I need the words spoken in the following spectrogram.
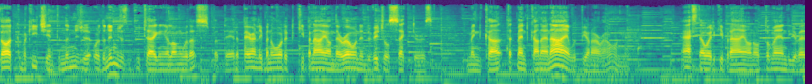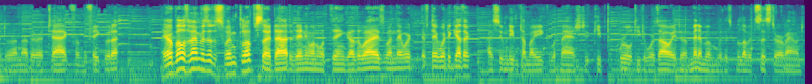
Thought Kamakichi and the ninja or the ninjas would be tagging along with us, but they had apparently been ordered to keep an eye on their own individual sectors That meant Ka- that meant Kana and I would be on our own. I asked Naoi to keep an eye on Otome in the event of another attack from the fake Buddha. They were both members of the swim club, so I doubted anyone would think otherwise when they were if they were together. I assumed even Tamaika would manage to keep the cruelty towards Aoi to a minimum with his beloved sister around.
